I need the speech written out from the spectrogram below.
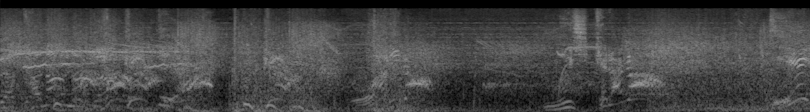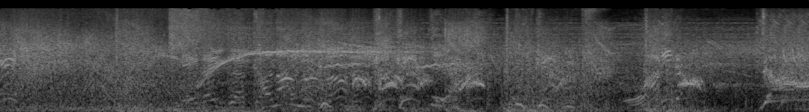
終わりだ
